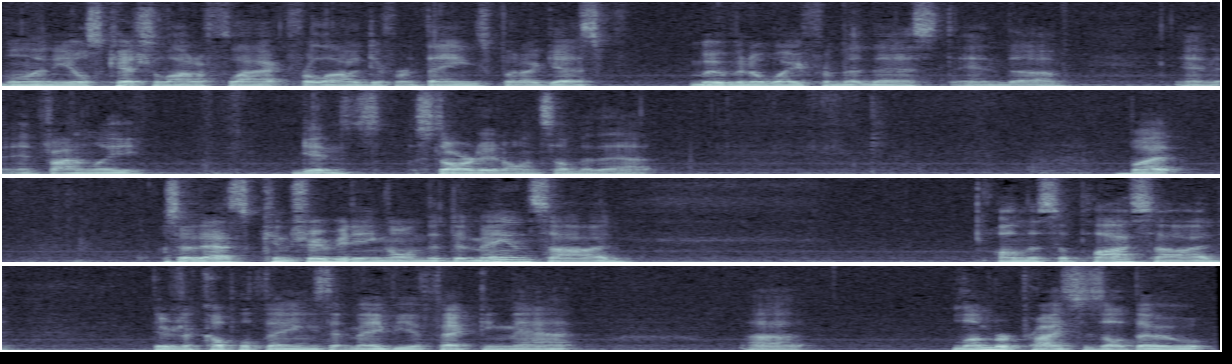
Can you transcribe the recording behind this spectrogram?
millennials catch a lot of flack for a lot of different things, but I guess moving away from the nest and uh, and and finally getting started on some of that. But so that's contributing on the demand side. On the supply side, there's a couple things that may be affecting that. Uh, lumber prices, although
